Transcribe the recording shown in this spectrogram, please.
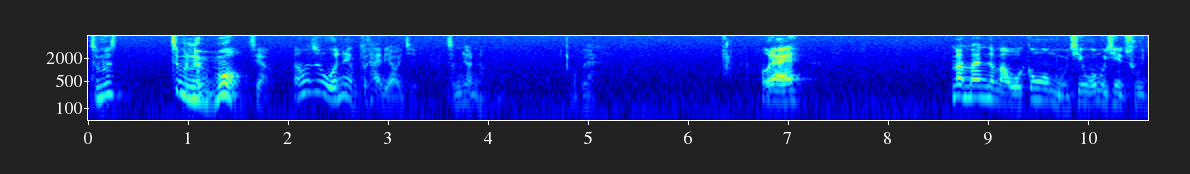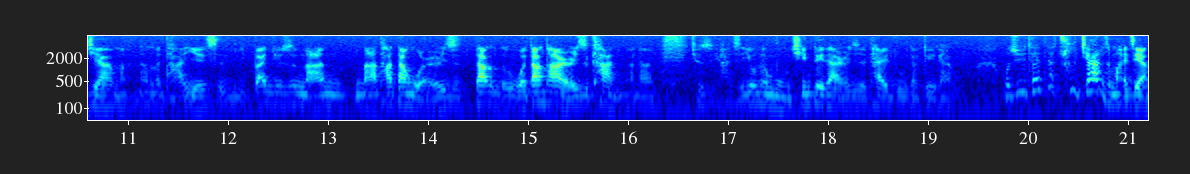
怎么这么冷漠？这样，然后说我那也不太了解什么叫冷漠，我不太。后来。慢慢的嘛，我跟我母亲，我母亲也出家嘛，那么她也是一般就是拿拿他当我儿子，当我当他儿子看嘛，那就是还是用那个母亲对待儿子的态度来对待我。我觉得他他出家了怎么还这样？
